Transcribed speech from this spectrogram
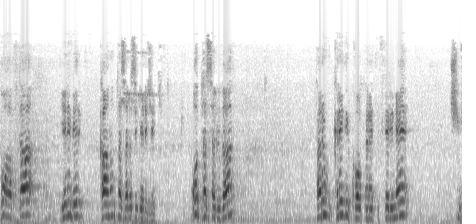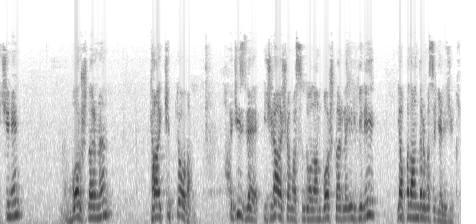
bu hafta yeni bir kanun tasarısı gelecek. O tasarıda tarım kredi kooperatiflerine çiftçinin borçlarının takipte olan, haciz ve icra aşamasında olan borçlarla ilgili yapılandırması gelecek.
